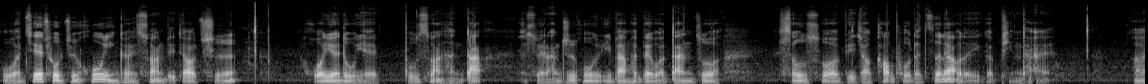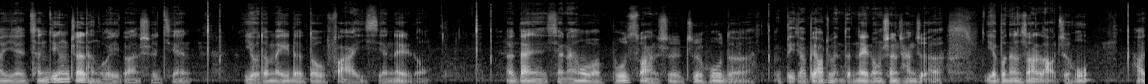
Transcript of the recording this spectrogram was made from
我接触知乎应该算比较迟。活跃度也不算很大，虽然知乎一般会被我当做搜索比较靠谱的资料的一个平台，啊，也曾经折腾过一段时间，有的没的都发一些内容，呃，但显然我不算是知乎的比较标准的内容生产者，也不能算老知乎。好，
